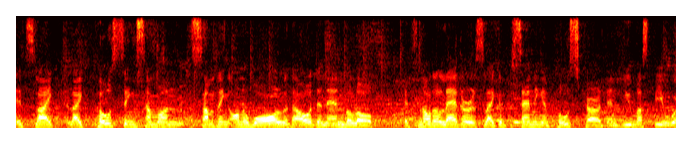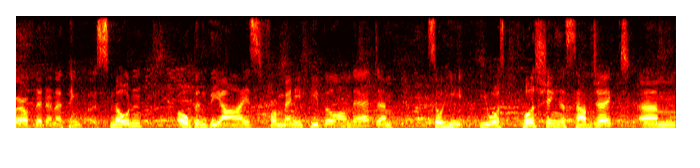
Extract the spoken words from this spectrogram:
it's like, like posting someone something on a wall without an envelope. It's not a letter, it's like a, sending a postcard, and you must be aware of that. And I think Snowden opened the eyes for many people on that. Um, so he, he was pushing a subject um,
